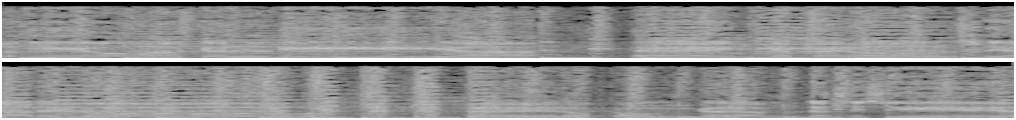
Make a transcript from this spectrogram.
perdió aquel día en que Perón se alejó, pero con gran decisión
